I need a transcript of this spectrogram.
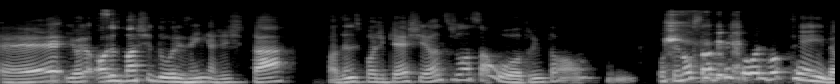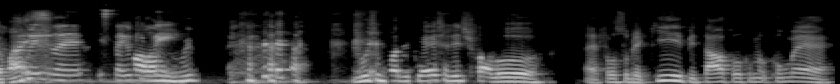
É, e olha, olha os bastidores, hein? A gente está fazendo esse podcast antes de lançar o outro. Então, você não sabe o que falou de você ainda, mas. Pois é, espero que bem. Muito... no último podcast a gente falou, é, falou sobre equipe e tal, falou como, como é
